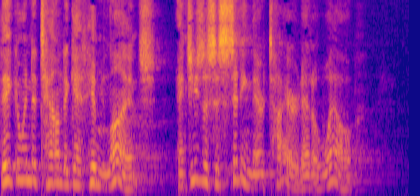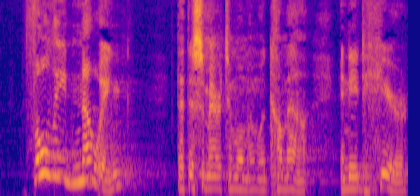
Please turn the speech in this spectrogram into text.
They go into town to get him lunch, and Jesus is sitting there tired at a well, fully knowing that the Samaritan woman would come out and need to hear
